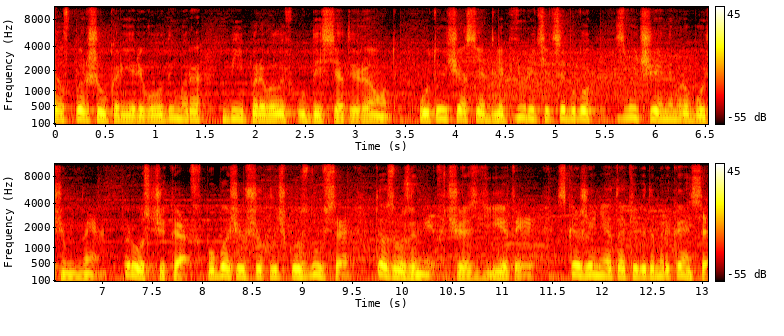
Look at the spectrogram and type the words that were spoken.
Та вперше у кар'єрі Володимира бій перевалив у 10-й раунд. У той час, як для П'юріті це було звичайним робочим днем. Рос чекав, побачив, що кличко здувся, та зрозумів, час діяти. Скажені атаки від американця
